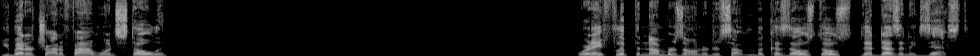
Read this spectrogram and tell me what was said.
You better try to find one stolen where they flip the numbers on it or something because those those that doesn't exist.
